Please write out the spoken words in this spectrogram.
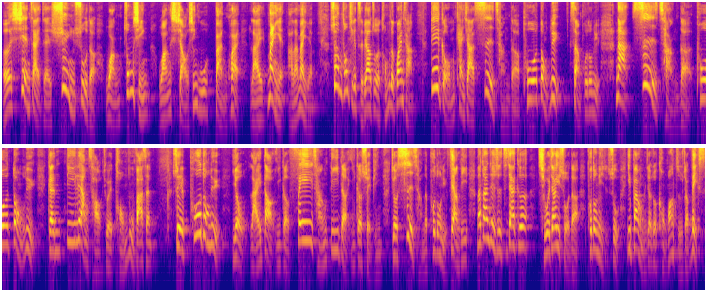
而现在在迅速的往中型、往小型股板块来蔓延啊，来蔓延。所以，我们从几个指标做了同步的观察。第一个，我们看一下市场的波动率，市场波动率。那市场的波动率跟低量潮就会同步发生。所以波动率又来到一个非常低的一个水平，就市场的波动率非常低。那当然就是芝加哥期货交易所的波动率指数，一般我们叫做恐慌指数，叫 VIX。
